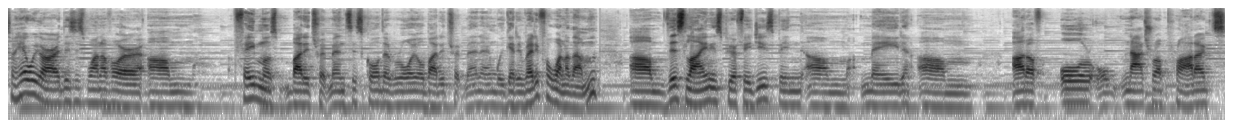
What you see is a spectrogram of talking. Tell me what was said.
So here we are, this is one of our um, famous body treatments. It's called the Royal Body Treatment, and we're getting ready for one of them. Um, this line is Pure Fiji. It's been um, made um, out of all natural products.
